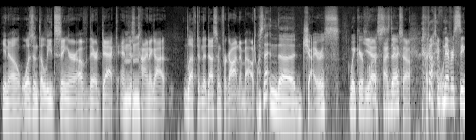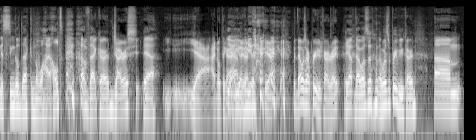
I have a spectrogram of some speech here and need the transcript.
you know, wasn't the lead singer of their deck, and Mm-hmm. just kind of got left in the dust and forgotten about. Wasn't that in the Gyrus Waker of Yes, Corpses I think deck? so. I think so. I've never seen a single deck in the wild of that card. Gyrus? Yeah. Yeah, I don't think Yeah, I have you haven't either. yeah, but that was our preview card, right? Yep, that was a that was a preview card. Um,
